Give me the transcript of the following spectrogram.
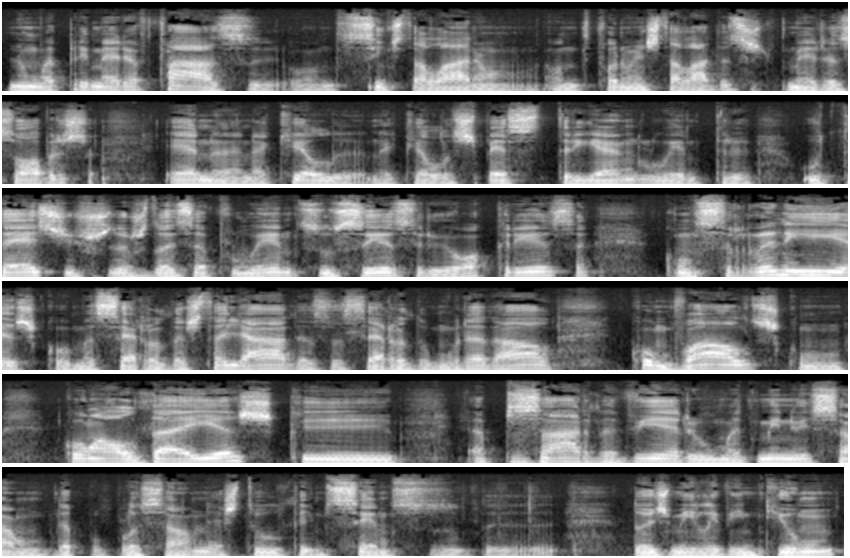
numa primeira fase onde se instalaram, onde foram instaladas as primeiras obras, é naquele, naquela espécie de triângulo entre o Tejo e os seus dois afluentes, o Zézero e o Ocreza, com serranias, como a Serra das Talhadas, a Serra do Muradal, com vales, com, com aldeias que, apesar de haver uma diminuição da população neste último censo de 2020, 21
